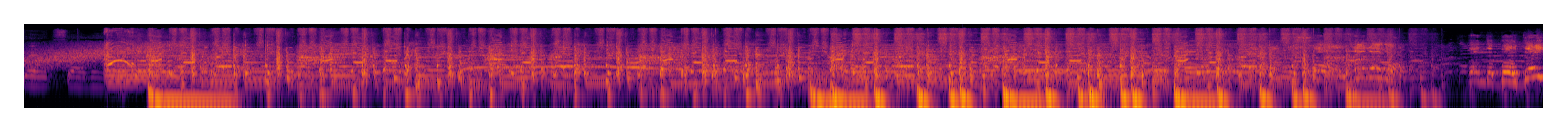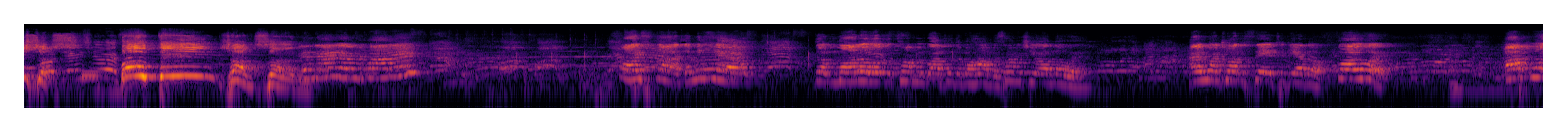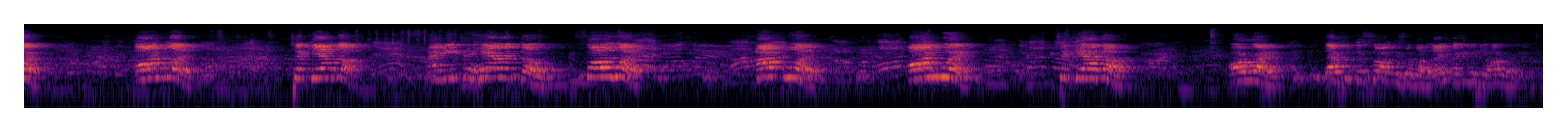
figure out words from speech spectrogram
Than the bodacious Johnson. Good night, everybody. Let me hear the motto of the Commonwealth of the Bahamas. How much y'all know it? I want y'all to say it together. Forward. Upward. Onward. Together. I need to hear it though. Forward. Upward. Onward. Together. All right. That's what this song is about. Ready with you? All right.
